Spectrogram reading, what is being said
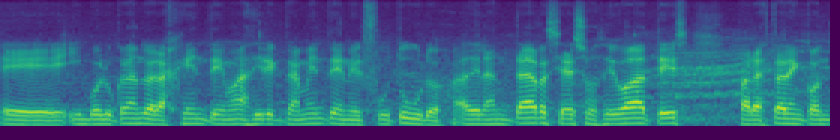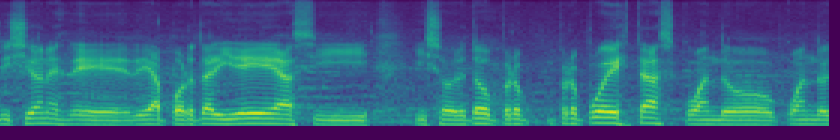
eh, involucrando a la gente más directamente en el futuro, adelantarse a esos debates para estar en condiciones de, aportar ideas y, sobre todo propuestas cuando, cuando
